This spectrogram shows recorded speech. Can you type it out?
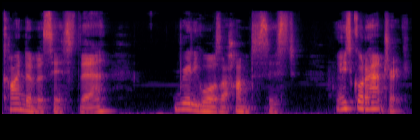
kind of assist there. Really was a hunt assist. He scored a hat trick.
